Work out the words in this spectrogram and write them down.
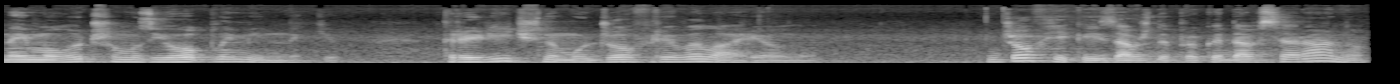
наймолодшому з його племінників, трирічному Джофрі Веларіону. Джоф, який завжди прокидався рано,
